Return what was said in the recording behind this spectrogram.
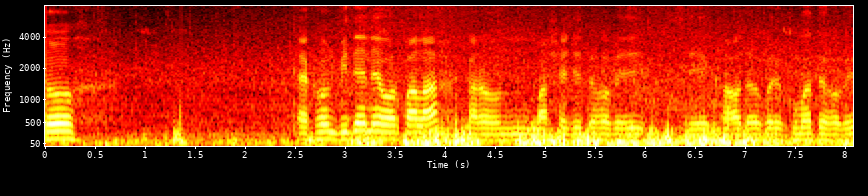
সো এখন বিদায় নেওয়ার পালা, কারণ বাসায় যেতে হবে, যে খাওয়া দাওয়া করে ঘুমাতে হবে।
